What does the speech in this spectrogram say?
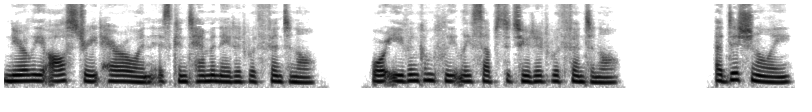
nearly all street heroin is contaminated with fentanyl or even completely substituted with fentanyl. Additionally,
